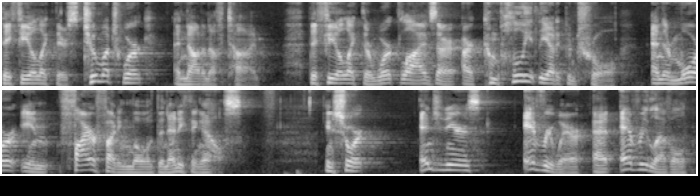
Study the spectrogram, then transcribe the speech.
They feel like there's too much work and not enough time. They feel like their work lives are, are completely out of control, and they're more in firefighting mode than anything else. In short, engineers everywhere at every level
